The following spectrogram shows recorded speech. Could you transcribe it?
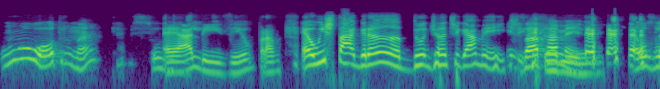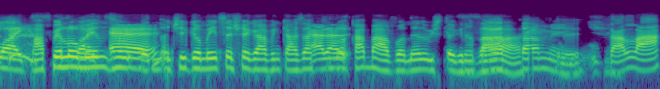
um ou outro, né? Que absurdo. É ali, viu? Pra- É o Instagram do- de antigamente. É Exatamente. É os likes. Mas pelo likes. menos É. antigamente você chegava em casa, aquilo Era- acabava, né? No Instagram tá lá. Exatamente. Tá lá.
